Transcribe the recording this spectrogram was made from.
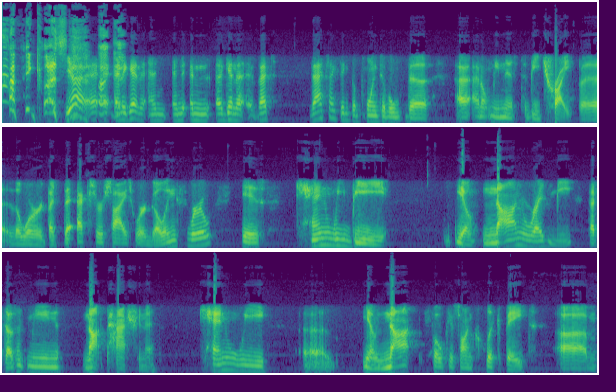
because yeah, and, and again, and, and and again, that's that's I think the point of the. I don't mean this to be trite, uh, the word, but the exercise we're going through is: can we be, you know, non-red meat? That doesn't mean not passionate. Can we, uh, you know, not focus on clickbait? Um,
